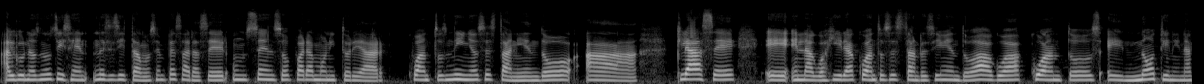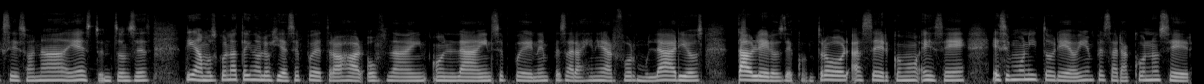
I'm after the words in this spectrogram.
Algunos nos dicen necesitamos empezar a hacer un censo para monitorear cuántos niños están yendo a clase eh, en La Guajira, cuántos están recibiendo agua, cuántos eh, no tienen acceso a nada de esto. Entonces, digamos, con la tecnología se puede trabajar offline, online, se pueden empezar a generar formularios, tableros de control, hacer como ese, ese monitoreo y empezar a conocer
